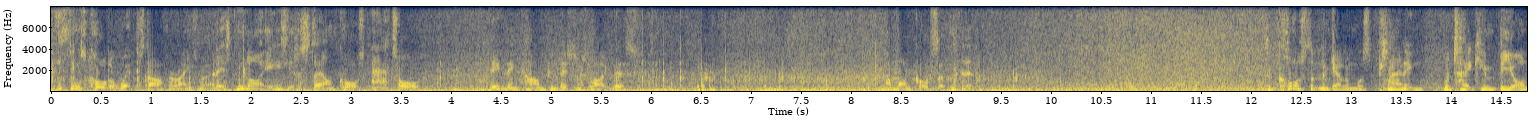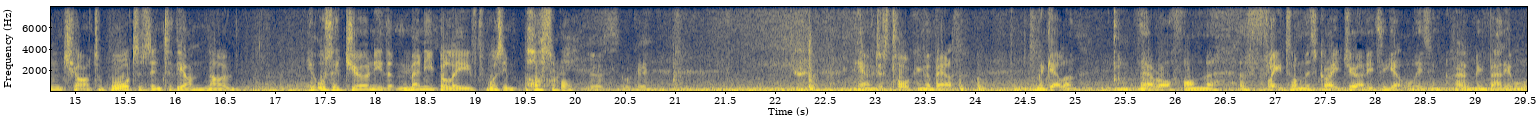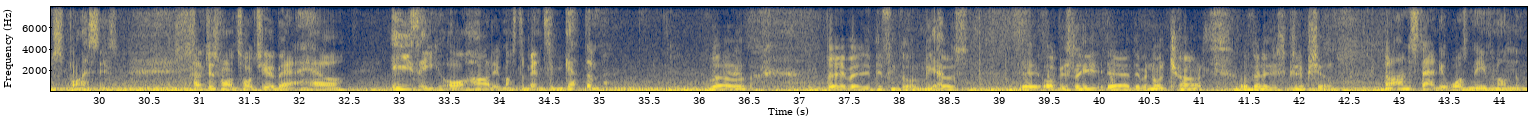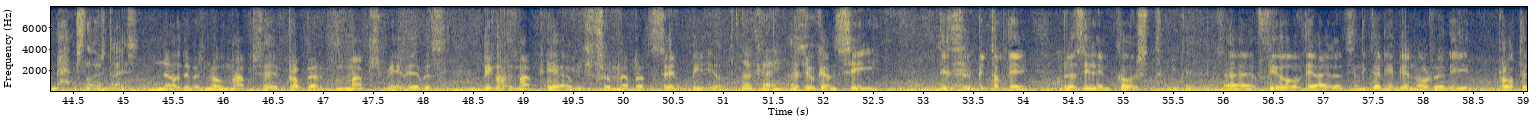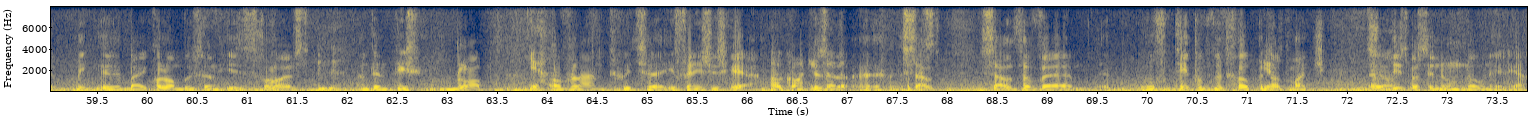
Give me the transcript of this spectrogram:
This thing's called a whipstaff arrangement, and it's not easy to stay on course at all, even in calm conditions like this. I'm on course at the minute. The course that Magellan was planning would take him beyond charted waters into the unknown. It was a journey that many believed was impossible. Yes, okay. Yeah, I'm just talking about Magellan. They're off on the, the fleet on this great journey to get all these incredibly valuable spices. And I just want to talk to you about how easy or hard it must have been to get them. Well, very, very difficult because uh, obviously uh, there were no charts of any description. And I understand it wasn't even on the maps those days. No, there was no maps, uh, proper maps really. It was, we got a map here, which is from about the same period. Okay. As you can see, this is a bit of the Brazilian coast. A few of the islands in the Caribbean already plotted be- uh, by Columbus and his followers. And then this blob Yeah. of land, which uh, it finishes here. Oh, crikey. So a- the- south, south of, um, of Cape of Good Hope, but Yeah. not much. So Sure. this was an unknown area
